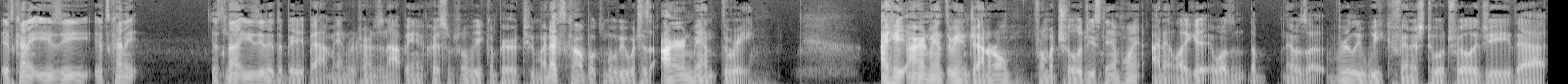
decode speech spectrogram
it's kind of easy. It's kind of it's not easy to debate Batman Returns not being a Christmas movie compared to my next comic book movie, which is Iron Man three. I hate Iron Man three in general from a trilogy standpoint. I didn't like it. It wasn't the. It was a really weak finish to a trilogy that,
